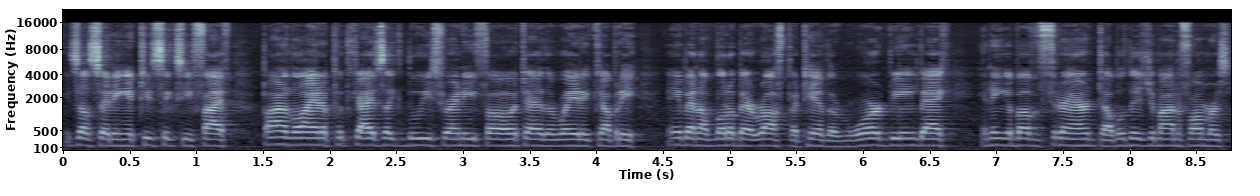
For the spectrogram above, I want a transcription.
he's also hitting at 265. Bottom of the lineup with guys like Luis Rengifo, Tyler Wade, and company. They've been a little bit rough, but Taylor Ward being back, hitting above 300, double digit amount of homers,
